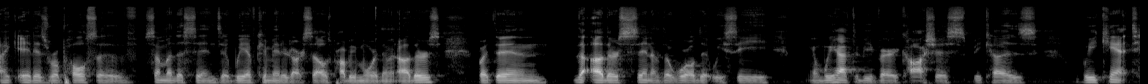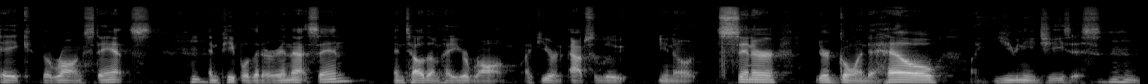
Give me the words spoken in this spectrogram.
like it is repulsive, some of the sins that we have committed ourselves, probably more than others, but then the other sin of the world that we see. And we have to be very cautious because we can't take the wrong stance Hmm. and people that are in that sin and tell them, hey, you're wrong. Like you're an absolute, you know, sinner. You're going to hell. Like you need Jesus. Mhm.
